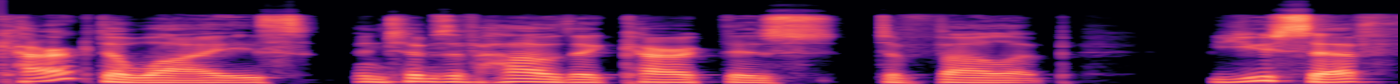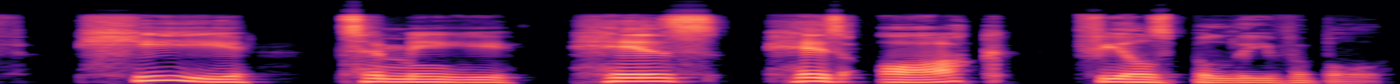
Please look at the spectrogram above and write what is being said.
Character wise, in terms of how the characters develop, Yusuf, he to me, his his arc feels believable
